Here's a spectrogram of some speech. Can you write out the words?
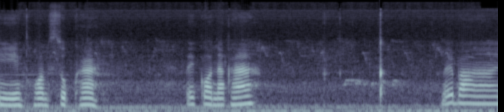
มีความสุขค่ะ ไปก่อนนะคะ บ๊ายบาย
